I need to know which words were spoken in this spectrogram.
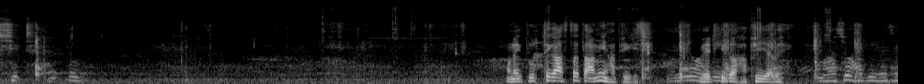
শিট অনেক দূর থেকে আসতে আস্তে আমি হাঁপিয়ে গেছি। ভেটকি তো হাঁপিয়ে যাবে। মাছও হাঁপিয়ে গেছে!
